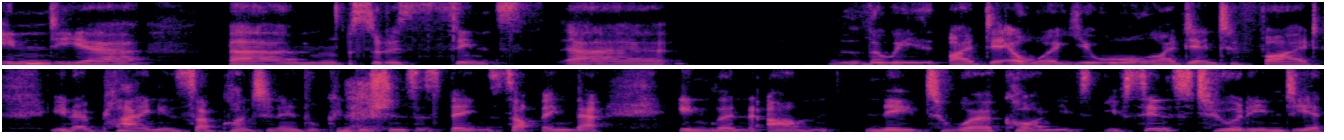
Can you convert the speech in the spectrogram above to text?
India um, sort of since uh, Lewis or you all identified, you know, playing in subcontinental conditions as being something that England um, need to work on. You've, you've since toured India.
